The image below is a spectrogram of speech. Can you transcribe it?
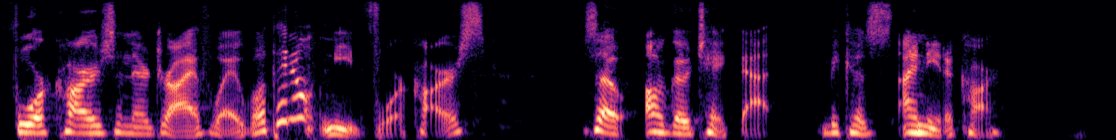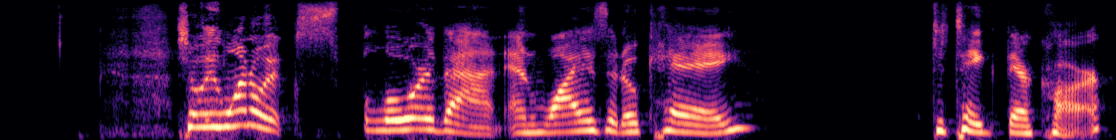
four cars in their driveway. Well they don't need four cars. So I'll go take that because I need a car. So we want to explore that and why is it okay to take their car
